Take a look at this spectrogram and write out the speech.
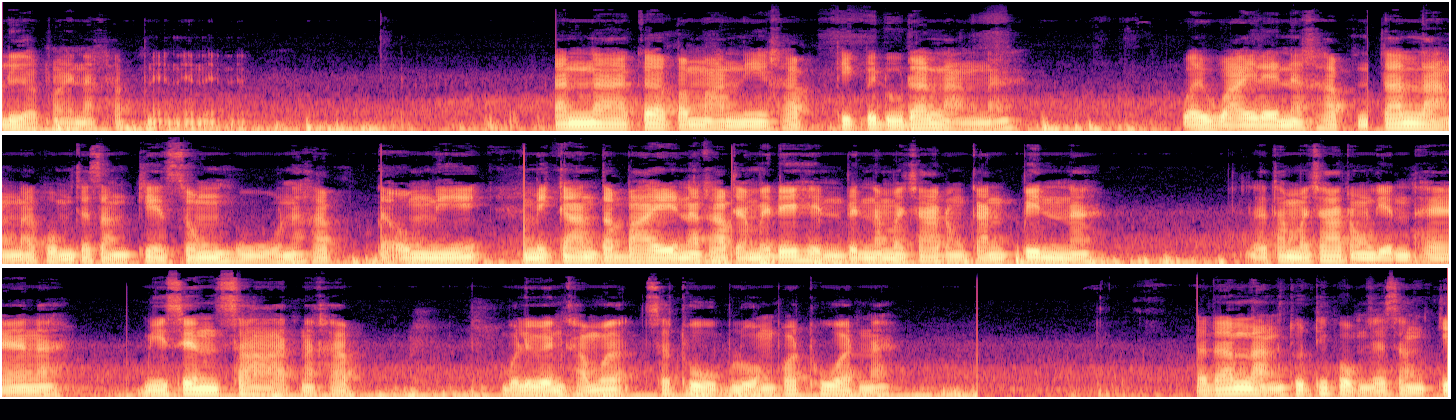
หลือบๆหน่อยนะครับเนี่ยเนี่ยเนี่ยด้านหน้าก็ประมาณนี้ครับพลิกไปดูด้านหลังนะ ไวๆเลยนะครับ ด้านหลังนะ ผมจะสังเกตทรงหูนะครับ แต่องค์นี้มีการตะไบนะครับ จะไม่ได้เห็นเป็นธรรมชาติของการปิ้นนะ และธรรมชาติของเหรียญแท้นะ มีเส้นศาสาดนะครับ บริเวณคำว่าสถูปหลวงพ่อทวดนะและด้านหลังจุดที่ผมจะสังเก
